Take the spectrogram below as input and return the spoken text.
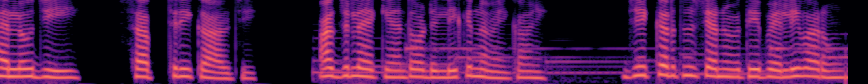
ਹੈਲੋ ਜੀ, ਸਤਿ ਸ੍ਰੀ ਅਕਾਲ ਜੀ। ਅੱਜ ਲੈ ਕੇ ਆਏ ਤੁਹਾਡੇ ਲਈ ਇੱਕ ਨਵੀਂ ਕਹਾਣੀ। ਜੇਕਰ ਤੁਸੀਂ ਚੈਨਲ ਤੇ ਪਹਿਲੀ ਵਾਰ ਹੋ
